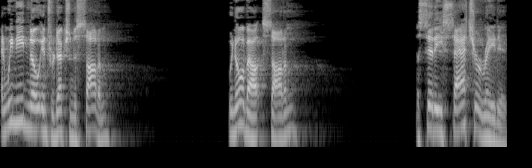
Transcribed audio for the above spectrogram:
And we need no introduction to Sodom. We know about Sodom, a city saturated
